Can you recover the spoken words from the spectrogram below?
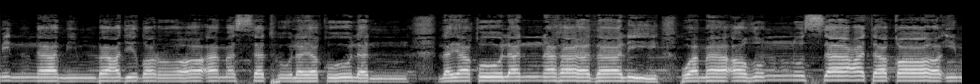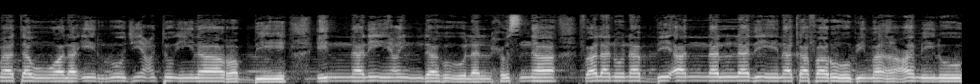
منا من بعد ضراء مسته ليقولن, ليقولن هذا لي وما أظن الساعة قائمة ولئن رجعت إلى ربي إن لي عنده للحسنى فلننبئن الذين كفروا بما عملوا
